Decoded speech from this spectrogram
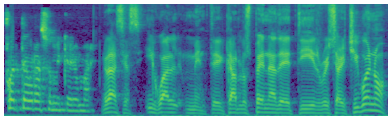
Fuerte abrazo, mi querido Mario. Gracias. Igualmente, Carlos Pena de T Research. Y bueno,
